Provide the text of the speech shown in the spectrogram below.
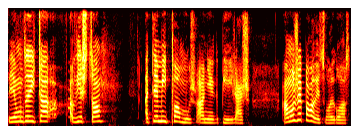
Ja mu cza... Wiesz co? A ty mi pomóż, a nie piszesz. A może powiedz swój głos.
